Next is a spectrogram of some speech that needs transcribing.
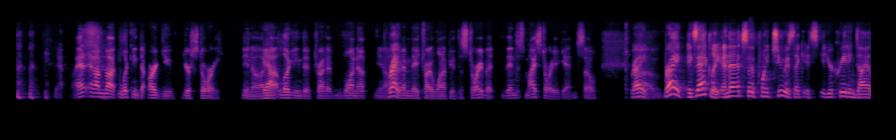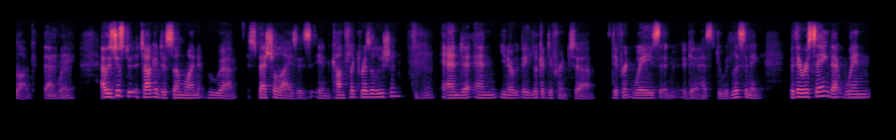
know? and, and, i'm not looking to argue your story you know i'm yeah. not looking to try to one up you know right i may try to one up you with the story but then it's my story again so right um, right exactly and that's the point too is like it's you're creating dialogue that mm-hmm. way i was just talking to someone who uh, specializes in conflict resolution mm-hmm. and uh, and you know they look at different uh, different ways and again it has to do with listening but they were saying that when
